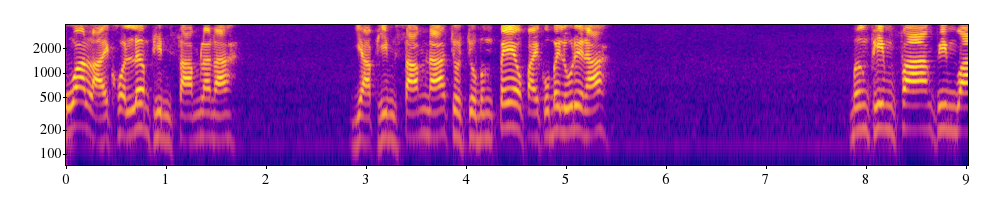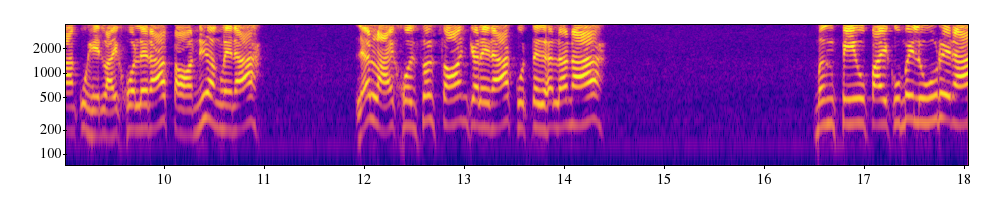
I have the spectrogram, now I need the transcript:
กูว่าหลายคนเริ่มพิมพ์ซ้ำแล้วนะ อย่าพิมพ์ซ้ำนะจู่ๆมึงเป้วไปกูไม่รู้ด้วยนะ มึงพิมพ์ฟางพิมพ์วางกูเห็นหลายคนเลยนะ ต่อเนื่องเลยนะ และหลายคนซ้อนๆกันเลยนะ กูเตือนแล้วนะ มึงปิวไปกูไม่รู้ด้วยนะ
